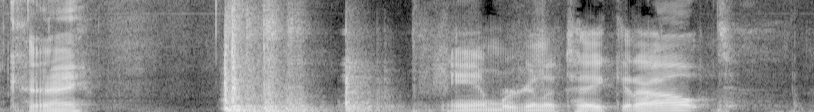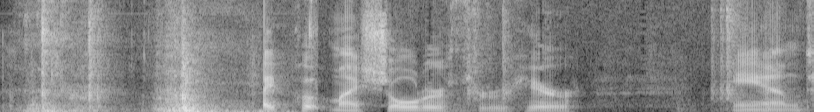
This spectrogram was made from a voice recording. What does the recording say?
Okay. And we're gonna take it out. I put my shoulder through here and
